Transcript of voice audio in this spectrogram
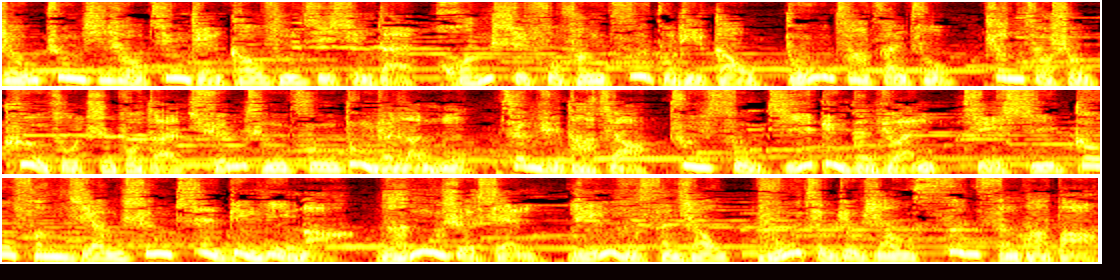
由中医药经典膏方进行的皇氏复方滋补力高独家赞助，张教授客座直播的全程总动员栏目，将与大家追溯疾病本源，解析膏方养生治病密码。栏目热线零五三幺五九六幺三三八八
